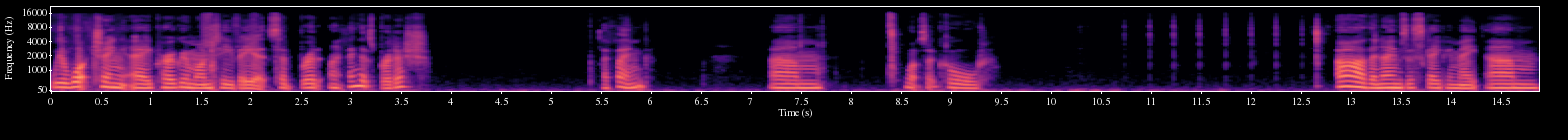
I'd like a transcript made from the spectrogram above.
we're watching a program on TV. It's a Brit. I think it's British. I think. Um, what's it called? Ah, the name's escaping me. Um,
